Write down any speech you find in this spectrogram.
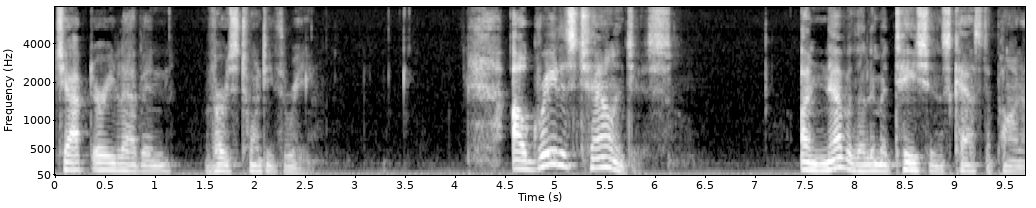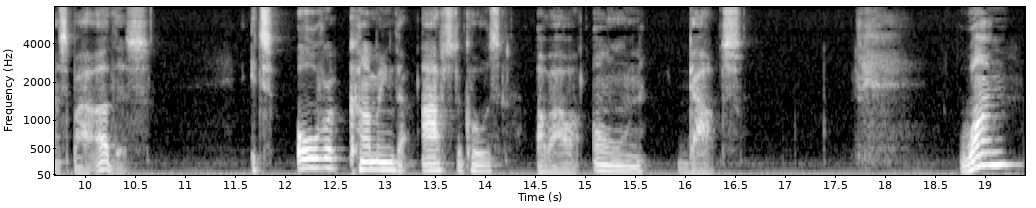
chapter 11, verse 23. Our greatest challenges are never the limitations cast upon us by others. It's overcoming the obstacles of our own doubts. One,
